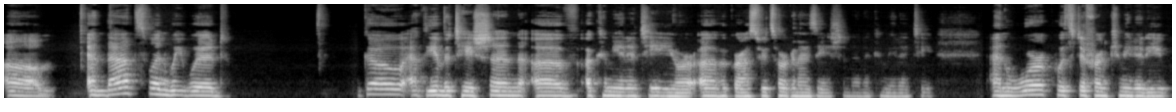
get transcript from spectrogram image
Um, and that's when we would go at the invitation of a community or of a grassroots organization in a community and work with different community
